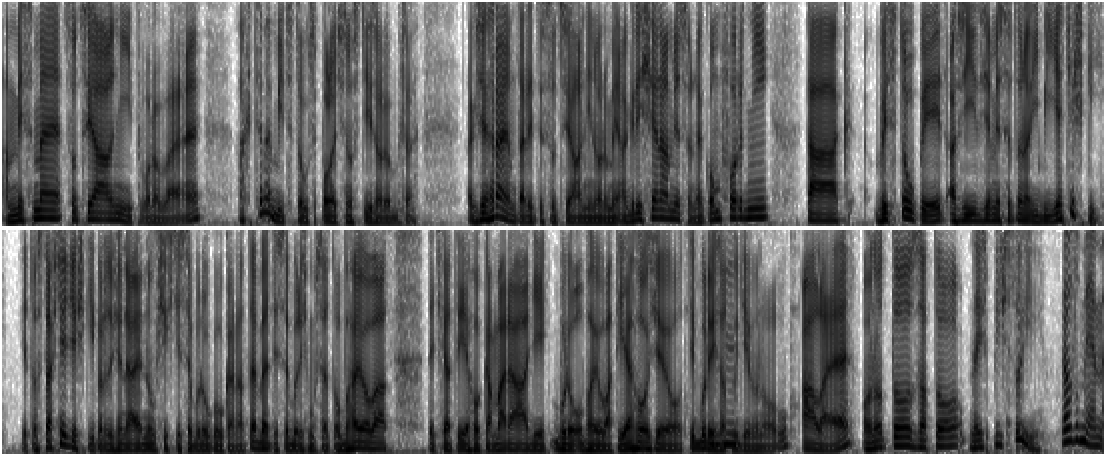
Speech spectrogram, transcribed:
A my jsme sociální tvorové a chceme být s tou společností za dobře. Takže hrajeme tady ty sociální normy. A když je nám něco nekomfortní, tak vystoupit a říct, že mi se to nelíbí, je těžký. Je to strašně těžký, protože najednou všichni se budou koukat na tebe, ty se budeš muset obhajovat, teďka ty jeho kamarádi budou obhajovat jeho, že jo, ty budeš mm-hmm. za tu divnou, ale ono to za to nejspíš stojí. Rozumiem.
